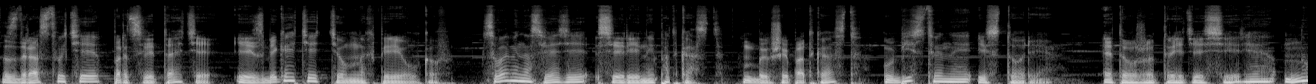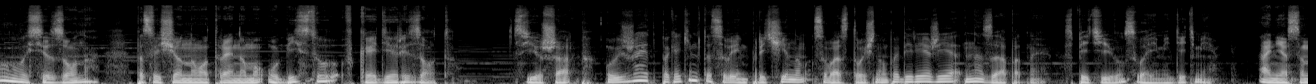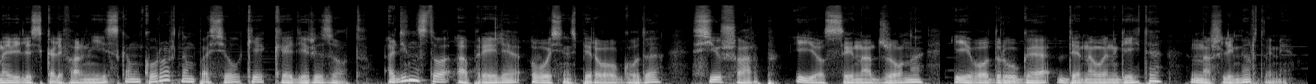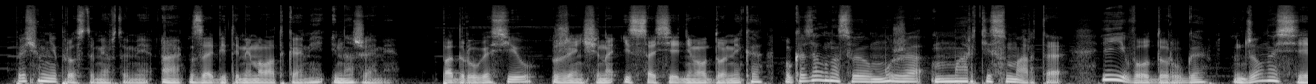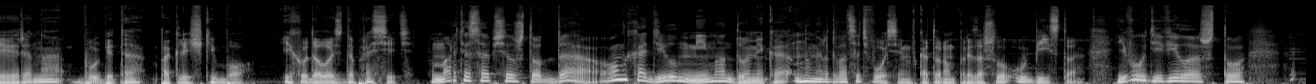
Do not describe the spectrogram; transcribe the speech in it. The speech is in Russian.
Здравствуйте, процветайте и избегайте темных переулков. С вами на связи серийный подкаст. Бывший подкаст «Убийственные истории». Это уже третья серия нового сезона, посвященного тройному убийству в Кэдди Резот. Сью Шарп уезжает по каким-то своим причинам с восточного побережья на западное с пятью своими детьми. Они остановились в калифорнийском курортном поселке Кэдди Резот. 11 апреля 1981 года Сью Шарп, ее сына Джона и его друга Дэна Уэнгейта нашли мертвыми – причем не просто мертвыми, а забитыми молотками и ножами. Подруга Сью, женщина из соседнего домика, указала на своего мужа Марти Смарта и его друга Джона Северина Бубита по кличке Бо. Их удалось допросить. Марти сообщил, что да, он ходил мимо домика номер 28, в котором произошло убийство. Его удивило, что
